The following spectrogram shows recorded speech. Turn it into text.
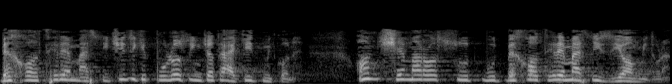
به خاطر مسیح. چیزی که پولس اینجا تاکید می‌کنه. آنچه مرا سود بود به خاطر مسیح زیان می‌دونم.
